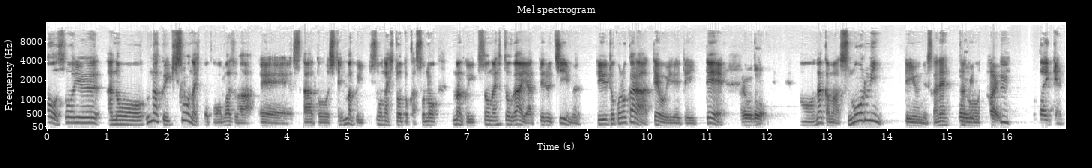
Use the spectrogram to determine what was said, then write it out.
と、そういう、あの、うまくいきそうな人からまずは、えー、スタートをして、うまくいきそうな人とか、そのうまくいきそうな人がやってるチームっていうところから手を入れていって、なるほど。なんかまあ、スモールウィンっていうんですかね。あの、はい。体験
